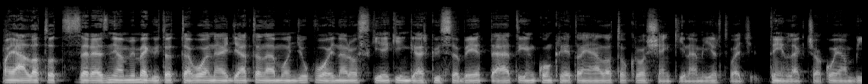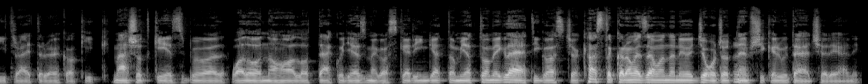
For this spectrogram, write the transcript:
ajánlatot szerezni, ami megütötte volna egyáltalán mondjuk Wojnarowski Inger küszöbét, tehát ilyen konkrét ajánlatokról senki nem írt, vagy tényleg csak olyan beatwriterök, akik másodkézből valahonnan hallották, hogy ez meg az keringett, ami attól még lehet igaz, csak azt akarom ezzel mondani, hogy George-ot nem sikerült elcserélni.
